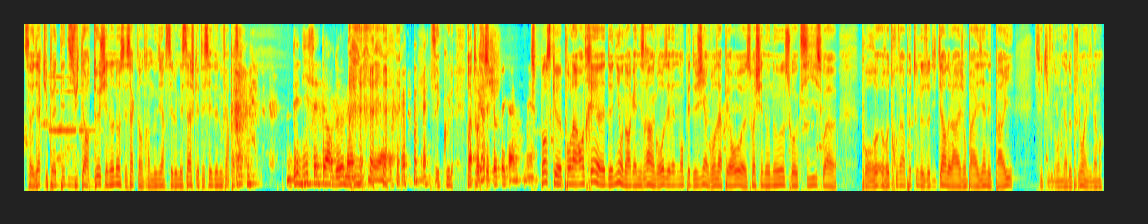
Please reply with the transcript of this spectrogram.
Ça veut dire que tu peux être dès 18h02 chez Nono, c'est ça que t'es en train de nous dire C'est le message que t'essayes de nous faire passer dès 17h02 même. mais, euh, C'est cool. En bah, tout cas, je, quand même. mais- je pense que pour la rentrée, euh, Denis, on organisera un gros événement P2J, un gros apéro, euh, soit chez Nono, soit Oxy, soit pour re- retrouver un peu tous nos auditeurs de la région parisienne et de Paris, ceux qui voudront venir de plus loin, évidemment.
